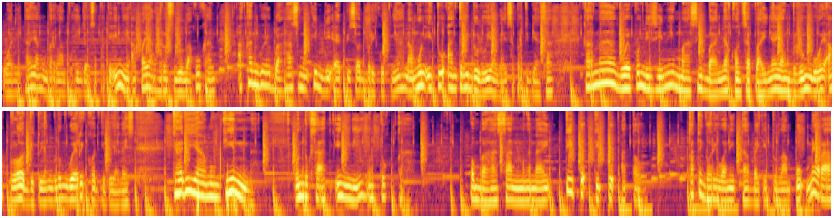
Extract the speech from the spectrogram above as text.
wanita yang berlampu hijau seperti ini. Apa yang harus lu lakukan? Akan gue bahas mungkin di episode berikutnya. Namun itu antri dulu ya guys seperti biasa. Karena gue pun di sini masih banyak konsep lainnya yang belum gue upload gitu yang belum gue record gitu ya guys. Jadi ya mungkin untuk saat ini untuk pembahasan mengenai tipe-tipe atau kategori wanita baik itu lampu merah,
